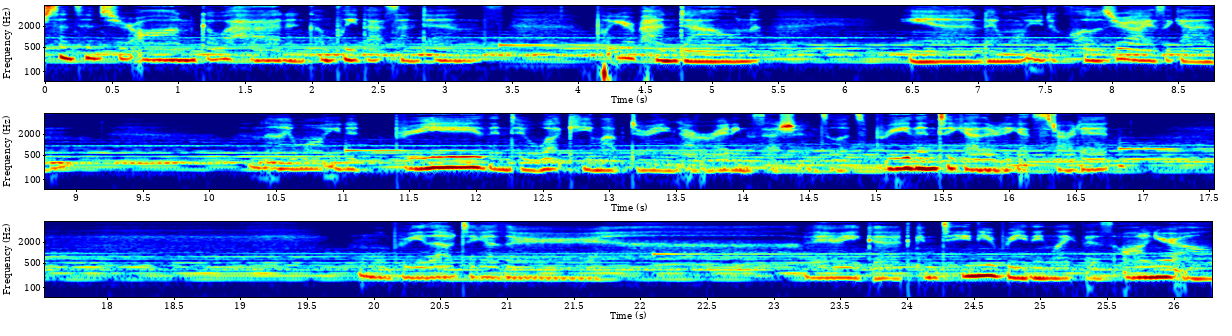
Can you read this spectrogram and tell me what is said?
sentence you're on, go ahead and complete that sentence. Put your pen down, and I want you to close your eyes again. And I want you to breathe into what came up during our writing session. So let's breathe in together to get started. And we'll breathe out together. Very good. Continue breathing like this on your own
